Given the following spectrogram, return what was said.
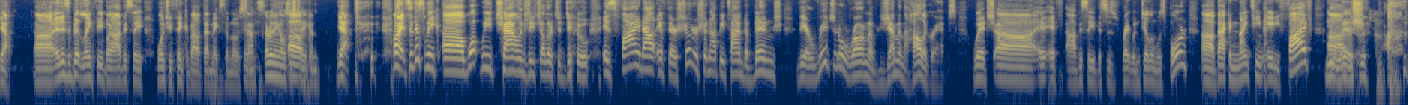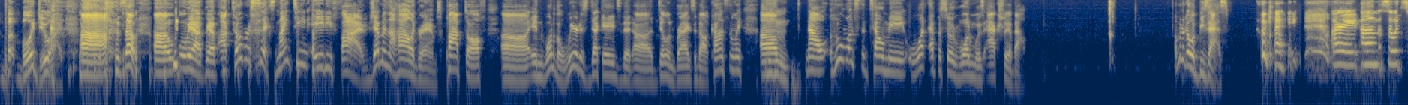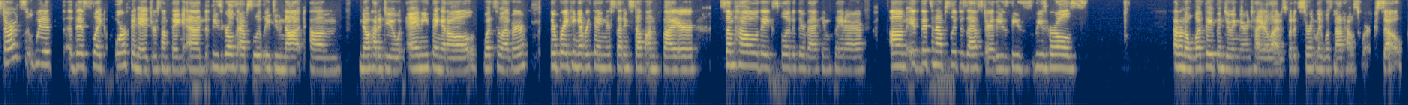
Yeah. Uh, it is a bit lengthy, but obviously, once you think about it, that makes the most Yeah. sense. Everything else is Um, taken. Yeah. All right. So this week, uh, what we challenged each other to do is find out if there should or should not be time to binge the original run of Jem and the Holograms, which, uh, if obviously this is right when Dylan was born, uh, back in 1985. You Uh, wish. is- but boy, do I. Uh, so uh, what we have, we have October 6th, 1985. Jem and the Holograms popped off uh, in one of the weirdest decades that uh, Dylan brags about constantly. Um, Mhm. Now, who wants to tell me what episode one was actually about? I'm going to go with Bizaz. Okay. All right. Um, so it starts with this like orphanage or something, and these girls absolutely do not um know how to do anything at all whatsoever. They're breaking everything, they're setting stuff on fire. Somehow they exploded their vacuum cleaner. Um, it, it's an absolute disaster. These these these girls I don't know what they've been doing their entire lives, but it certainly was not housework. So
